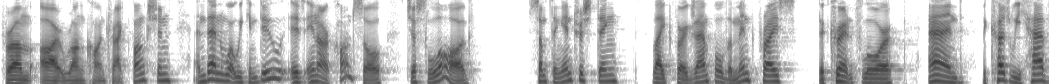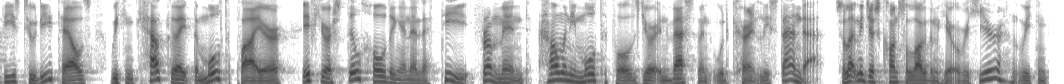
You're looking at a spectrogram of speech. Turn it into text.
from our run contract function. And then what we can do is in our console, just log something interesting, like for example, the mint price, the current floor, and because we have these two details, we can calculate the multiplier if you're still holding an NFT from Mint, how many multiples your investment would currently stand at. So let me just console log them here over here. We can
